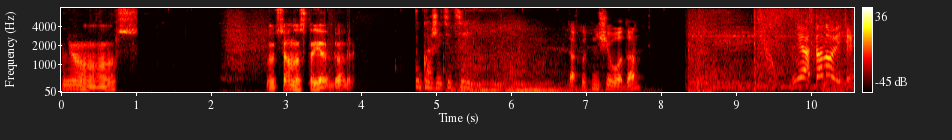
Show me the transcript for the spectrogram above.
Нес. Ну все, равно стоят гады. Укажите цель. Так, тут ничего, да? Не остановите.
